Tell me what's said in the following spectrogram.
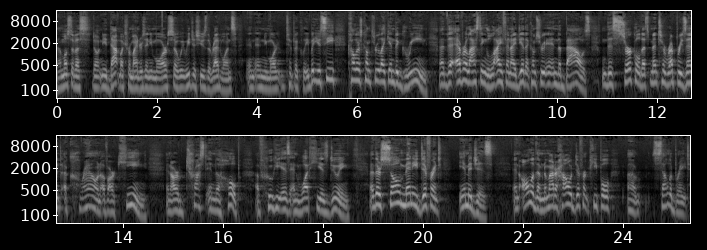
Now, most of us don't need that much reminders anymore, so we, we just use the red ones in, anymore typically. But you see colors come through like in the green, uh, the everlasting life and idea that comes through in the boughs, this circle that's meant to represent a crown of our King and our trust in the hope of who he is and what he is doing. And there's so many different images, and all of them, no matter how different people uh, celebrate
